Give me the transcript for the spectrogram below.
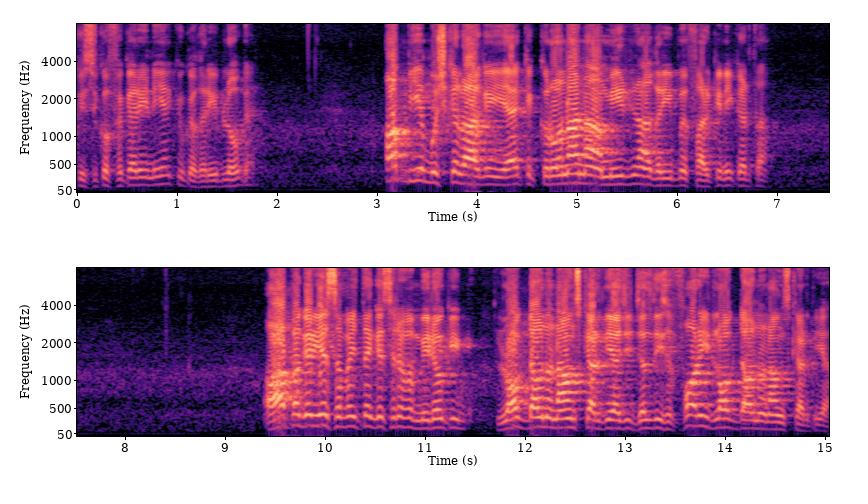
किसी को फ़िक्र ही नहीं है, क्योंकि गरीब लोग हैं। अब ये मुश्किल आ गई है कि कोरोना ना अमीर ना गरीब में फ़र्क ही नहीं करता। आप अगर ये समझते हैं कि सिर्फ़ अमीरों की लॉकडाउन अनाउंस कर दिया जी जल्दी से फौरी लॉकडाउन अनाउंस कर दिया।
